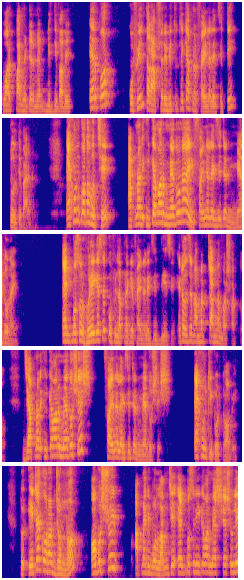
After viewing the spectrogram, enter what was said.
ওয়ার্ক পারমিটের ম্যাথ বৃদ্ধি পাবে। এরপর কফিল তার আফসারের ভিতর থেকে আপনার ফাইনাল এক্সিটটি তুলতে পারবে। এখন কথা হচ্ছে আপনার ইকামার মেদও নাই ফাইনাল এক্সিটের মেদও নাই। এক বছর হয়ে গেছে, কফিল আপনাকে ফাইনাল এক্সিট দিয়েছে। এটা হচ্ছে নাম্বার চার নাম্বার শর্ত। যে আপনার ইকামার মেয়াদও শেষ ফাইনাল এক্সিটের মেয়াদও শেষ। এখন কি করতে হবে? তো এটা করার জন্য অবশ্যই আপনাকে বললাম যে এক বছর ইকামার মেয়াদ শেষ হলে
